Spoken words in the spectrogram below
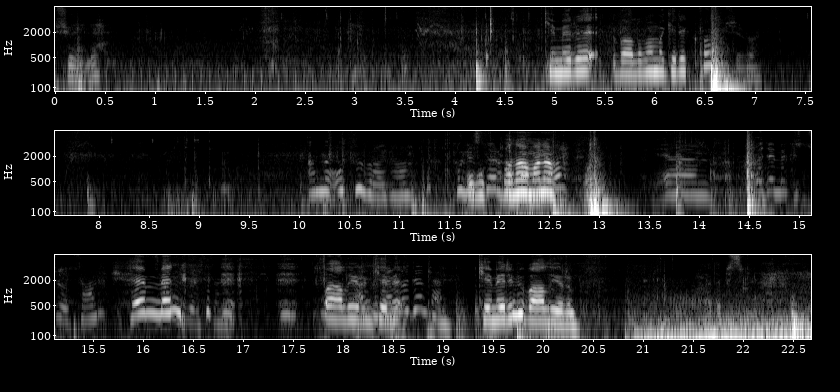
Şöyle. Kemere bağlamama gerek var mı Şirvan? Anne 30 euro. Polisler Oh, dolanıyor. anam. Eğer ödemek istiyorsan Hemen bilirsin. bağlıyorum kemer. ben ödemem. Kemerimi bağlıyorum. Hadi bismillahirrahmanirrahim.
